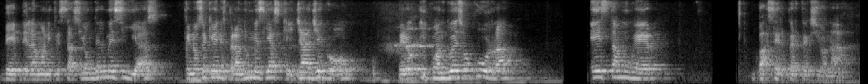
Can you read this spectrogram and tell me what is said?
de, la manifestación del Mesías, que no se queden esperando un Mesías que ya llegó, pero y cuando eso ocurra, esta mujer va a ser perfeccionada.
